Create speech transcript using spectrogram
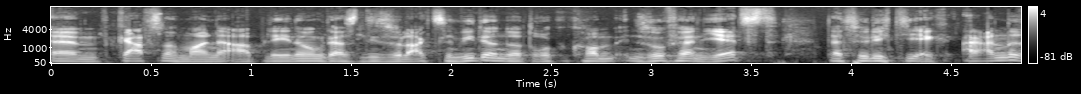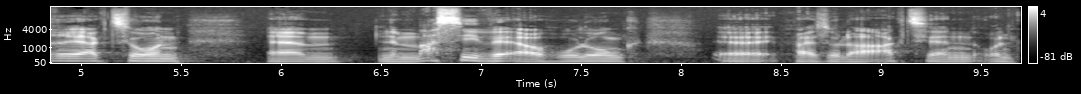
ähm, gab es nochmal eine Ablehnung. Da sind die Solaraktien wieder unter Druck gekommen. Insofern jetzt natürlich die andere Reaktion, ähm, eine massive Erholung äh, bei Solaraktien. Und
